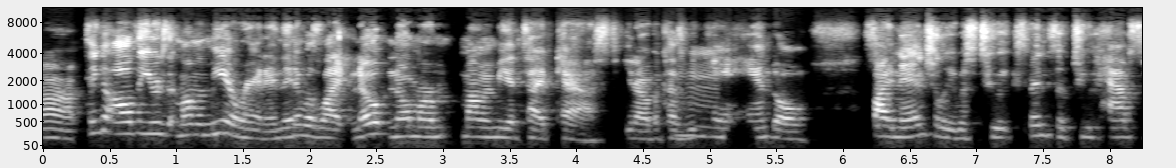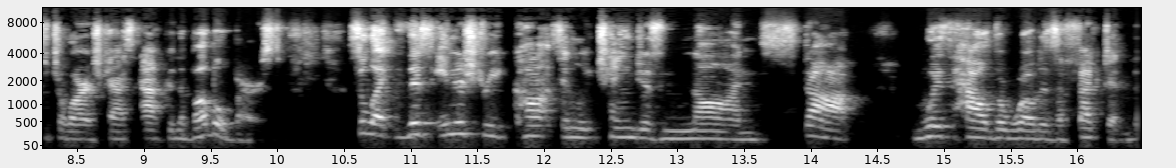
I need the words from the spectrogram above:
Uh, think of all the years that Mamma Mia ran, and then it was like, nope, no more Mamma Mia type cast, you know, because Mhm. we can't handle financially. It was too expensive to have such a large cast after the bubble burst. So, like, this industry constantly changes nonstop with how the world is affected,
